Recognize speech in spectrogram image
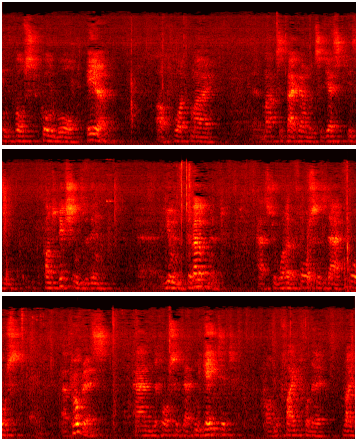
in the post-Cold War era of what my uh, Marxist background would suggest is the contradictions within uh, human development as to what are the forces that force uh, progress and the forces that negate it or who fight for the right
